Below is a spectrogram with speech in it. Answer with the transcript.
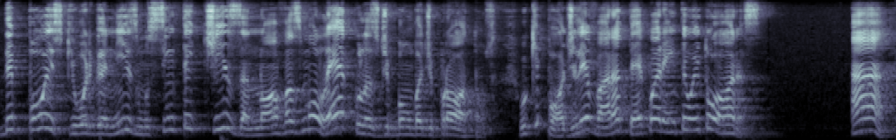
depois que o organismo sintetiza novas moléculas de bomba de prótons, o que pode levar até 48 horas. Ah,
